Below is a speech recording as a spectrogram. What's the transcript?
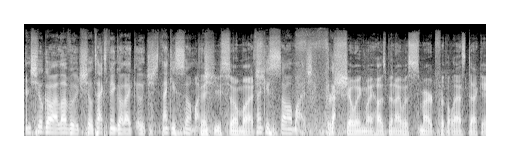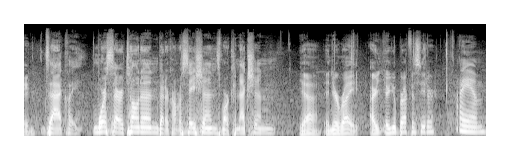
and she'll go, I love Ooch. She'll text me and go like, Ooch, thank you so much. Thank you so much. Thank you so much. for showing my husband I was smart for the last decade. Exactly. More serotonin, better conversations, more connection. Yeah, and you're right. Are, are you a breakfast eater? I am.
